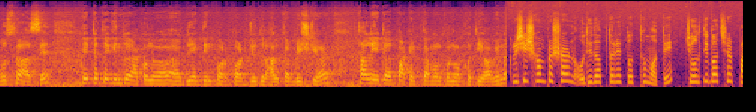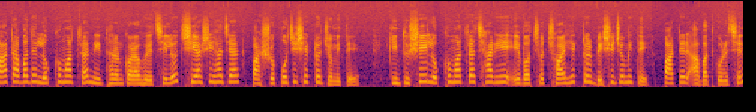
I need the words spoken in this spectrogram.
অবস্থা আছে এটাতে কিন্তু এখনও দু একদিন পর পর যদি হালকা বৃষ্টি হয় তাহলে এটা পাটের তেমন কোনো ক্ষতি হবে না। কৃষি সম্প্রসারণ অধিদপ্তরের তথ্য মতে চলতি বছর পাট আবাদের লক্ষ্যমাত্রা নির্ধারণ করা হয়েছিল ছিয়াশি হাজার পাঁচশো পঁচিশ হেক্টর জমিতে। কিন্তু সেই লক্ষ্যমাত্রা ছাড়িয়ে এবছর ছয় হেক্টর বেশি জমিতে পাটের আবাদ করেছেন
